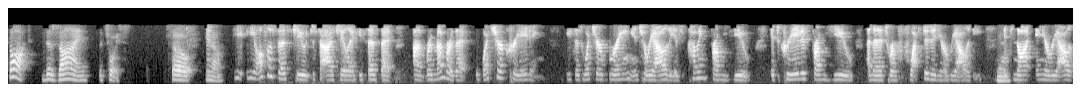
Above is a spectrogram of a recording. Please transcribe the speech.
thought design the choice. So, you know, he he also says to just to add Shayla, he says that um, remember that what you're creating, he says what you're bringing into reality is coming from you. It's created from you, and then it's reflected in your reality. yeah. It's not in your reality,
